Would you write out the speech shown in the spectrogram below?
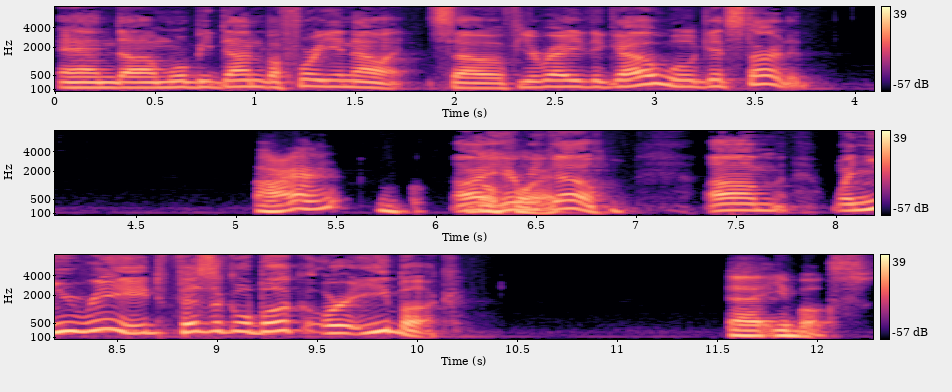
and um, we'll be done before you know it. So if you're ready to go, we'll get started. All right. All right, go here we it. go. Um, when you read, physical book or ebook? Uh, ebooks.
